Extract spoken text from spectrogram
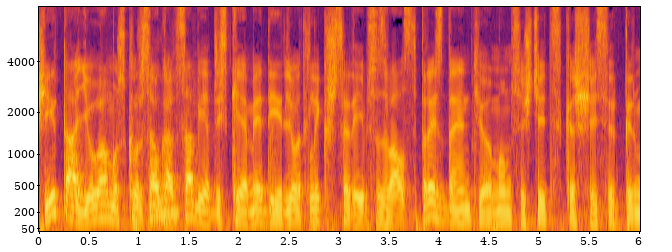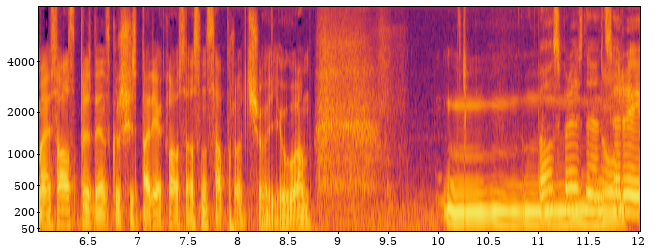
Šī ir tā joma, uz kuras savukārt sabiedriskie mediji ir ļoti likuši cerības uz valsts prezidentu, jo mums ir šķits, ka šis ir pirmais valsts prezidents, kurš vispār ieklausās un saprot šo jomu. Mm, Valsts prezidents no... arī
